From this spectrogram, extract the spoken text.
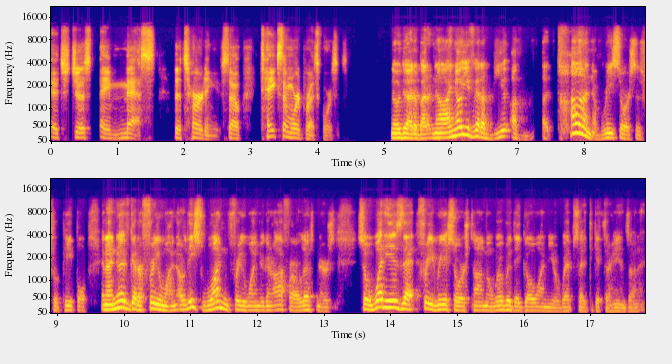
it's just a mess that's hurting you. So take some WordPress courses. No doubt about it. Now, I know you've got a, a, a, ton of resources for people, and I know you've got a free one, or at least one free one you're going to offer our listeners. So, what is that free resource, Tom, and where would they go on your website to get their hands on it?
